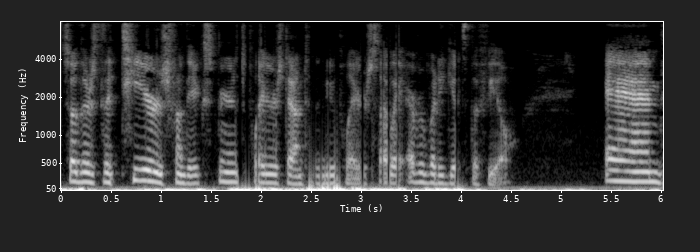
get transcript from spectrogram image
So there's the tiers from the experienced players down to the new players. So that way everybody gets the feel. And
